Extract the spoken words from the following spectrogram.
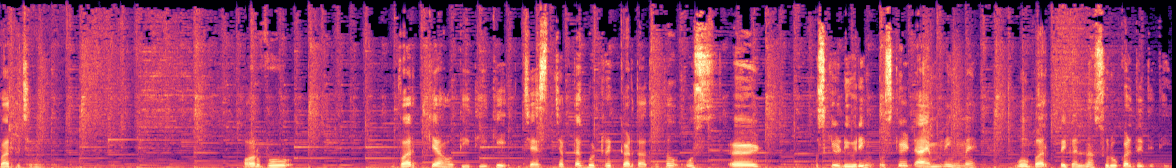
बर्फ़ जमी और वो वर्क क्या होती थी कि जैसे, जब तक वो ट्रिक करता था तो उस उसके ड्यूरिंग, उसके टाइमिंग में वो बर्फ़ पिघलना शुरू कर देती थी।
